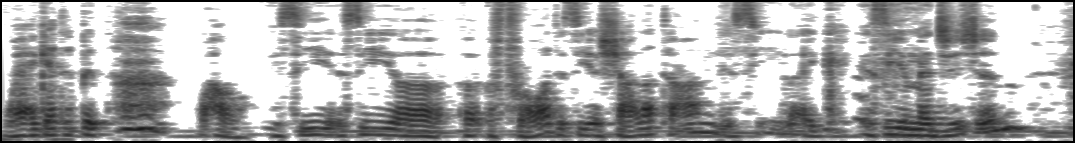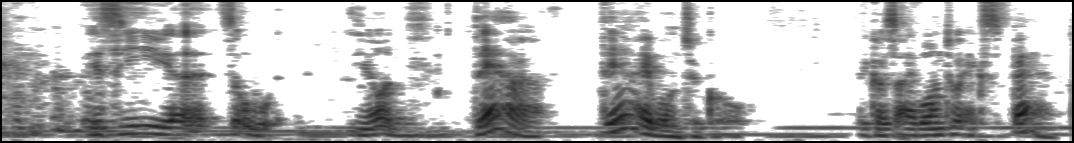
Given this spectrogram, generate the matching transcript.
where I get a bit, wow, is he is he a, a, fraud? Is he a charlatan? Is he like is he a magician? Is he uh, so? You know, there there I want to go because I want to expand,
